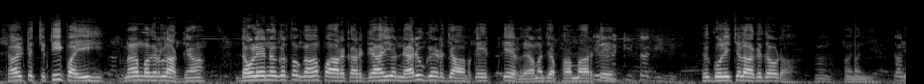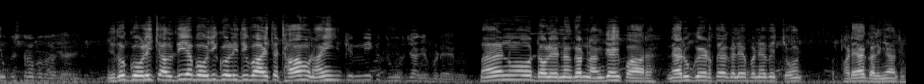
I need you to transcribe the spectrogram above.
ਸ਼ਰਟ ਚਿੱਟੀ ਪਾਈ ਸੀ ਮੈਂ ਮਗਰ ਲੱਗ ਗਿਆ। ਡੌਲੇ ਨਗਰ ਤੋਂ ਗਾਂ ਪਾਰ ਕਰ ਗਿਆ ਸੀ ਉਹ ਨਹਿਰੂ ਗੇਟ ਜਾਮ ਕੇ ਘੇਰ ਲਿਆ ਮੈਂ ਜੱਫਾ ਮਾਰ ਕੇ। ਇਹਨੇ ਕੀਤਾ ਕੀ ਸੀ? ਤੇ ਗੋਲੀ ਚਲਾ ਕੇ ਦੌੜਾ। ਹਾਂ। ਹਾਂਜੀ। ਤੁਹਾਨੂੰ ਕਿਸ ਤਰ੍ਹਾਂ ਪਤਾ ਲੱਗਾ ਇਹ? ਜਦੋਂ ਗੋਲੀ ਚੱਲਦੀ ਆ ਬਾਊ ਜੀ ਗੋਲੀ ਦੀ ਆਵਾਜ਼ ਤੇ ਠਾ ਹੋਣਾ ਸੀ। ਕਿੰਨੀ ਕੁ ਦੂਰ ਜਾ ਕੇ ਫੜਿਆ ਇਹਨੂੰ? ਮੈਂ ਇਹਨੂੰ ਉਹ ਡੌਲੇ ਨਗਰ ਲੰਘ ਗਿਆ ਸੀ ਪਾਰ। ਨਹਿਰੂ ਗੇਟ ਤੋਂ ਅਗਲੇ ਬੰਨੇ ਵਿੱਚੋਂ ਫੜਿਆ ਗਲੀਆਂ ਚੋਂ।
